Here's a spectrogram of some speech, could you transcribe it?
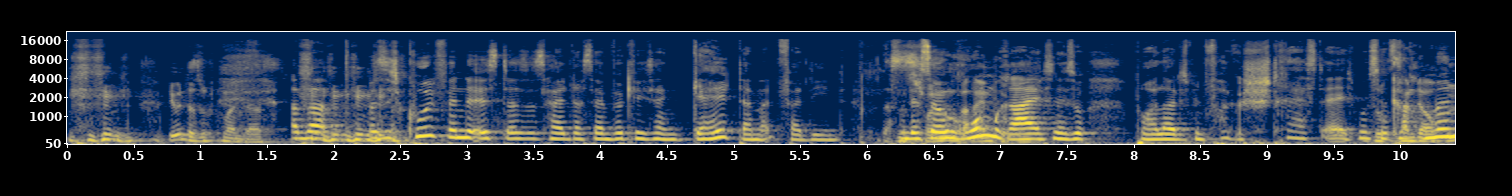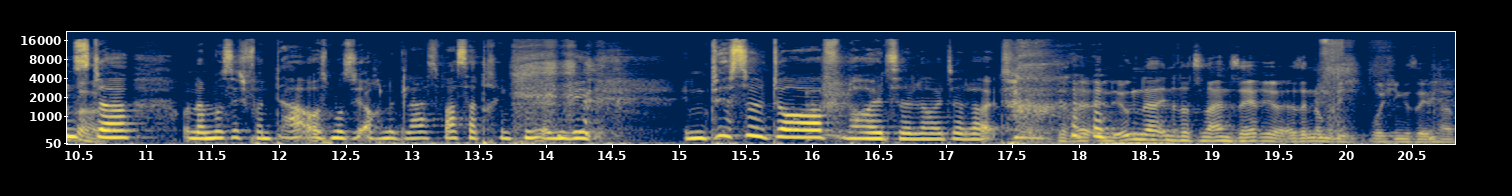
wie untersucht man das? Aber was ich cool finde, ist, dass es halt, dass er wirklich sein Geld damit verdient. Das und dass er rumreist und er so, boah Leute, ich bin voll gestresst, ey, ich muss So jetzt nach Münster und dann muss ich von da aus, muss ich auch ein Glas Wasser trinken irgendwie in Düsseldorf. Leute, Leute, Leute. Der war in irgendeiner internationalen Serie, äh, Sendung, die ich, wo ich ihn gesehen habe.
